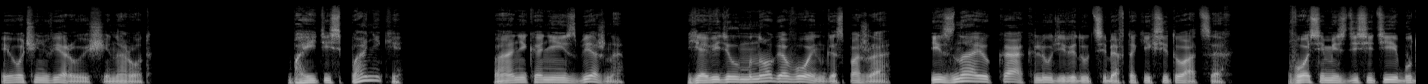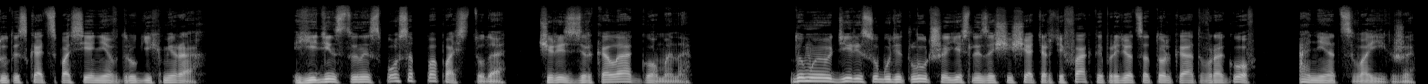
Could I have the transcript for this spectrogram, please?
и очень верующий народ. Боитесь паники? Паника неизбежна. Я видел много войн, госпожа, и знаю, как люди ведут себя в таких ситуациях. Восемь из десяти будут искать спасения в других мирах. Единственный способ попасть туда — через зеркала Гомена. Думаю, Дирису будет лучше, если защищать артефакты придется только от врагов, а не от своих же.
